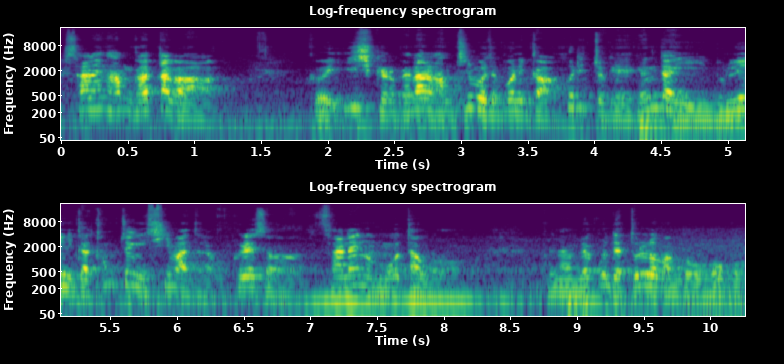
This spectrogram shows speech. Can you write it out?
산행 한번 갔다가 그 20km 배낭을 한번 짊어져 보니까 허리 쪽에 굉장히 눌리니까 통증이 심하더라고. 그래서 산행은 못하고 그냥 몇 군데 둘러만 보고 오고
